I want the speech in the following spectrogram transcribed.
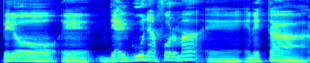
pero eh, de alguna forma eh, en esta,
